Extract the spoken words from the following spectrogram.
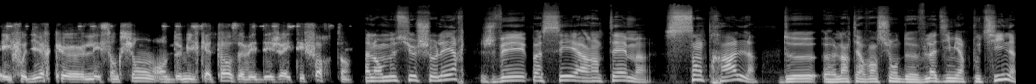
Et il faut dire que les sanctions en 2014 avaient déjà été fortes. Alors, Monsieur Scholler, je vais passer à un thème central de euh, l'intervention de Vladimir Poutine.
